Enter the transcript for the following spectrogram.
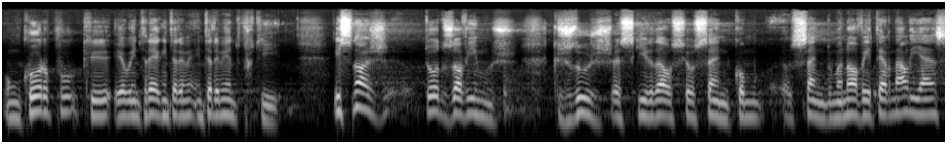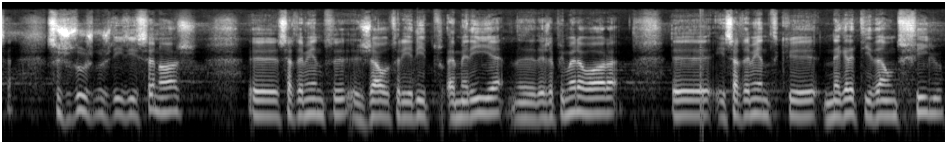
Um corpo que eu entrego inteiramente por ti. E se nós todos ouvimos que Jesus a seguir dá o seu sangue como o sangue de uma nova e eterna aliança, se Jesus nos diz isso a nós, eh, certamente já o teria dito a Maria eh, desde a primeira hora, eh, e certamente que na gratidão de filho,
